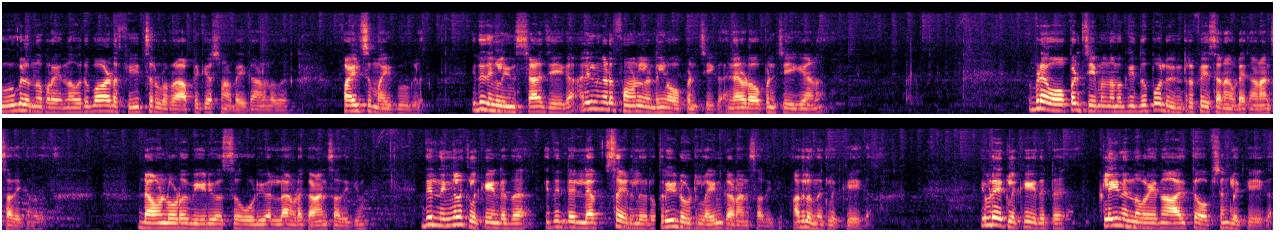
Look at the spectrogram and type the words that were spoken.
ഗൂഗിൾ എന്ന് പറയുന്ന ഒരുപാട് ഫീച്ചറുള്ള ഒരു ആപ്ലിക്കേഷനാണ് ഈ കാണുന്നത്. ഫയൽസ് മൈ ഗൂഗിൾ ഇത് നിങ്ങൾ ഇൻസ്റ്റാൾ ചെയ്യുക. അല്ലെങ്കിൽ നിങ്ങളുടെ ഫോണിലുണ്ടെങ്കിൽ ഓപ്പൺ ചെയ്യുക. ഞാനിവിടെ ഓപ്പൺ ചെയ്യുകയാണ്. ഇവിടെ ഓപ്പൺ ചെയ്യുമ്പോൾ നമുക്ക് ഇതുപോലൊരു ഇന്റർഫേസാണ് ഇവിടെ കാണാൻ സാധിക്കുന്നത്. ഡൗൺലോഡ് വീഡിയോസ് ഓഡിയോ എല്ലാം ഇവിടെ കാണാൻ സാധിക്കും. ഇതിൽ നിങ്ങൾ ക്ലിക്ക് ചെയ്യേണ്ടത് ഇതിന്റെ ലെഫ്റ്റ് സൈഡിൽ ഒരു ത്രീ ഡോട്ട് ലൈൻ കാണാൻ സാധിക്കും. അതിലൊന്ന് ക്ലിക്ക് ചെയ്യുക. ഇവിടെ ക്ലിക്ക് ചെയ്തിട്ട് ക്ലീൻ എന്ന് പറയുന്ന ആദ്യത്തെ ഓപ്ഷൻ ക്ലിക്ക് ചെയ്യുക.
